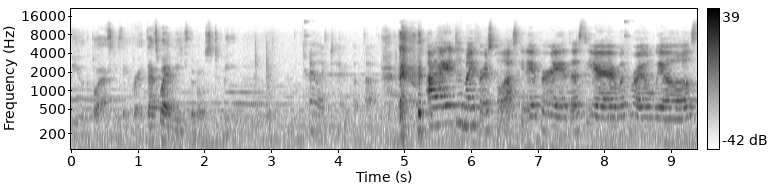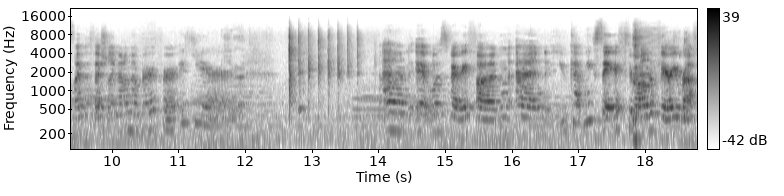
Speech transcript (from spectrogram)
view the Pulaski's Day Parade. That's why it means the most to me. I liked how you put that. I did my first Pulaski Day parade this year with Royal Wheels. I've officially been a member for a year. And it was very fun, and you kept me safe through all the very rough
